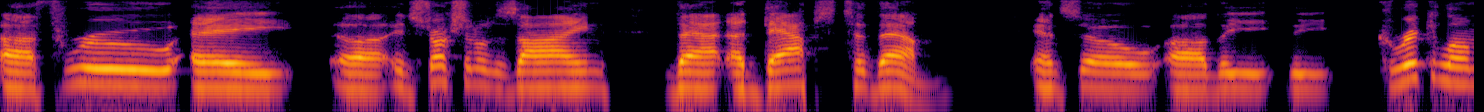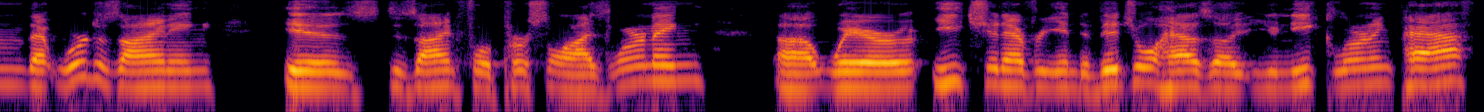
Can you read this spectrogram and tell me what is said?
uh, through a uh, instructional design that adapts to them. And so uh, the, the curriculum that we're designing is designed for personalized learning uh, where each and every individual has a unique learning path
